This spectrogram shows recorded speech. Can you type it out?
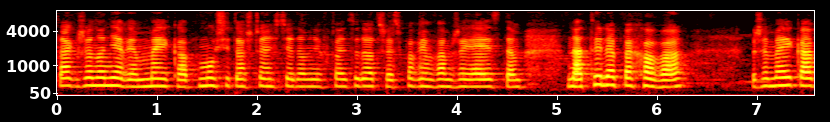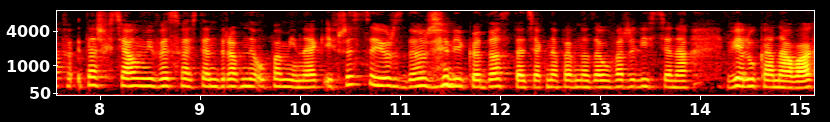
Także no nie wiem, make-up musi to szczęście do mnie w końcu dotrzeć. Powiem Wam, że ja jestem na tyle pechowa, że make-up też chciał mi wysłać ten drobny upominek i wszyscy już zdążyli go dostać, jak na pewno zauważyliście na wielu kanałach.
